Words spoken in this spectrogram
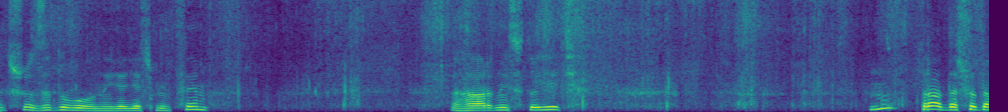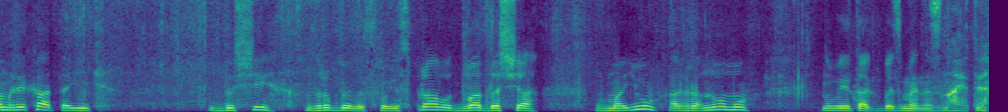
Так що задоволений я ячмінцем. Гарний стоїть. Ну, правда, що там гріха таїть. Дощі зробили свою справу. Два доща в маю, агроному. Ну ви і так без мене знаєте.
